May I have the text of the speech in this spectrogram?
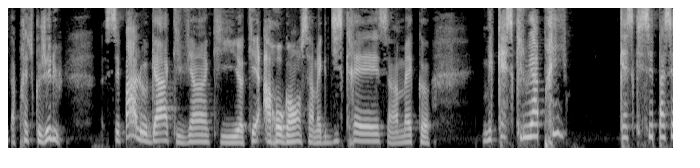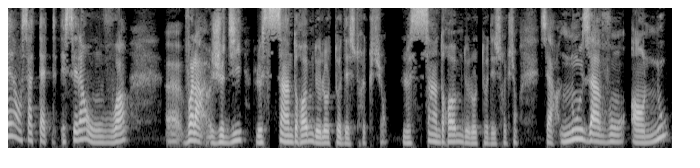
d'après ce que j'ai lu, c'est pas le gars qui vient qui qui est arrogant, c'est un mec discret, c'est un mec. Euh, mais qu'est-ce qui lui a pris? Qu'est-ce qui s'est passé dans sa tête? Et c'est là où on voit, euh, voilà, je dis le syndrome de l'autodestruction, le syndrome de l'autodestruction. C'est-à-dire nous avons en nous,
